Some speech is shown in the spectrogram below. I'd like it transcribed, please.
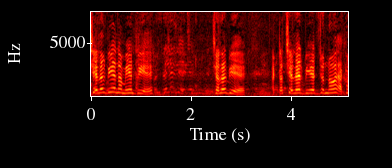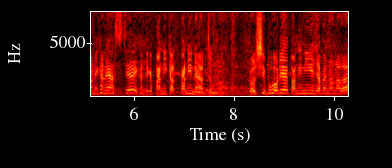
ছেলের বিয়ে না মেয়ের বিয়ে? ছেলের বিয়ে। একটা ছেলের বিয়ের জন্য এখন এখানে আসছে এখান থেকে পানি পানি নেওয়ার জন্য। কলসি ভরে পানি নিয়ে যাবেন ওনারা।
